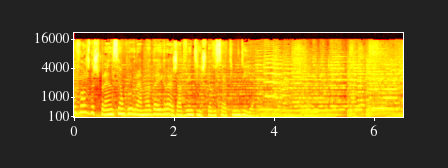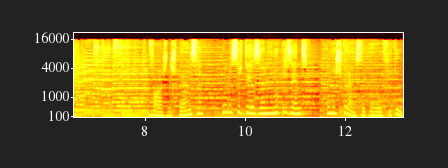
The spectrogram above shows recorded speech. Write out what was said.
A Voz da Esperança é um programa da Igreja Adventista do Sétimo Dia. Voz da Esperança, uma certeza no presente, uma esperança para o futuro.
